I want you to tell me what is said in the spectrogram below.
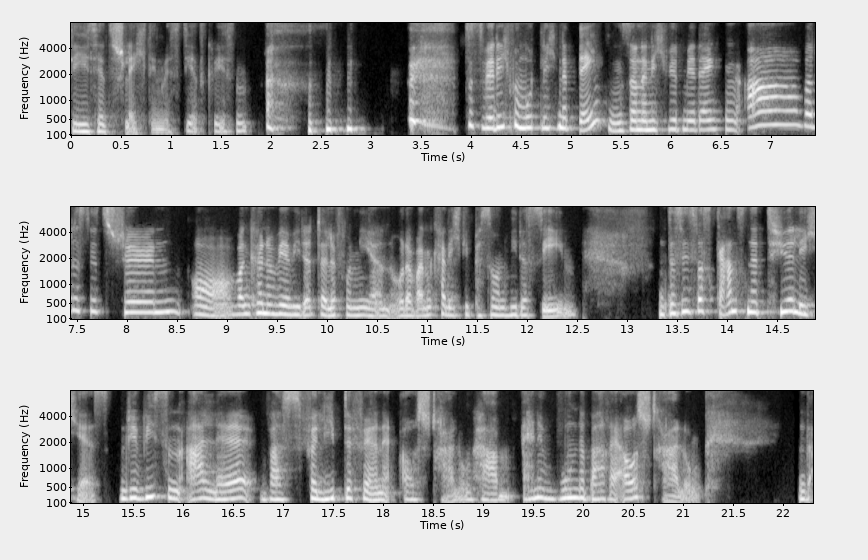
die ist jetzt schlecht investiert gewesen. das würde ich vermutlich nicht denken, sondern ich würde mir denken, ah, war das jetzt schön? Oh, wann können wir wieder telefonieren oder wann kann ich die Person wieder sehen? Und das ist was ganz Natürliches. Und wir wissen alle, was Verliebte für eine Ausstrahlung haben. Eine wunderbare Ausstrahlung. Und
